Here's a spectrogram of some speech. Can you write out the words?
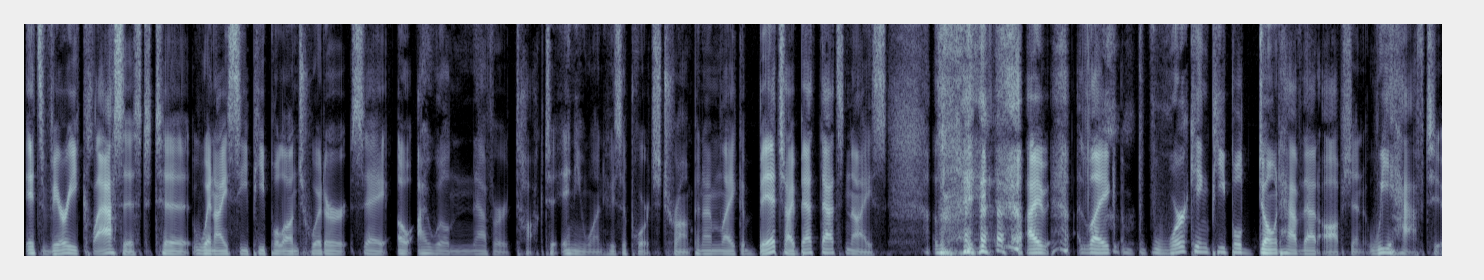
it's very classist to when i see people on twitter say oh i will never talk to anyone who supports trump. And i'm like bitch i bet that's nice. I like working people don't have that option. We have to.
